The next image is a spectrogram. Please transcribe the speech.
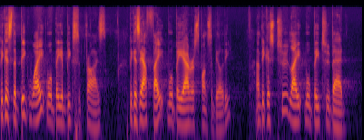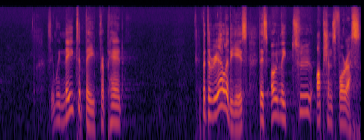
Because the big wait will be a big surprise. Because our fate will be our responsibility. And because too late will be too bad. See, we need to be prepared. But the reality is, there's only two options for us.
